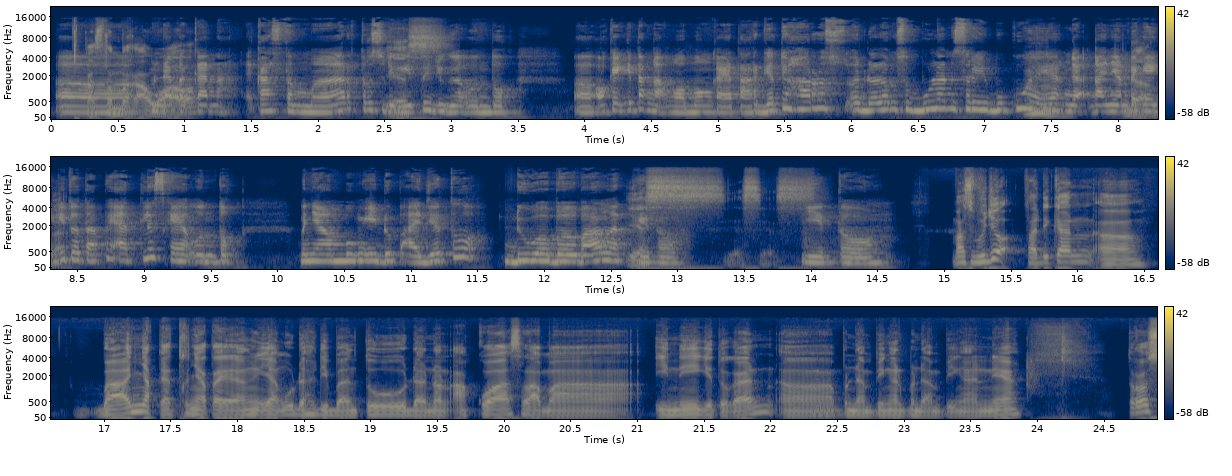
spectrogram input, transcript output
eh, Customer awal. mendapatkan customer, terus Yes. gitu juga untuk eh, Oke kita nggak ngomong kayak targetnya harus dalam sebulan seribu kue ya, nggak nggak nyampe Enggak, kayak enggak. gitu, tapi at least kayak untuk menyambung hidup aja tuh doable banget Yes, gitu. yes, yes. gitu. Mas Bujo, tadi kan eh, banyak ya ternyata yang yang udah dibantu Danon Aqua selama ini gitu kan, eh, pendampingan-pendampingannya. Terus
